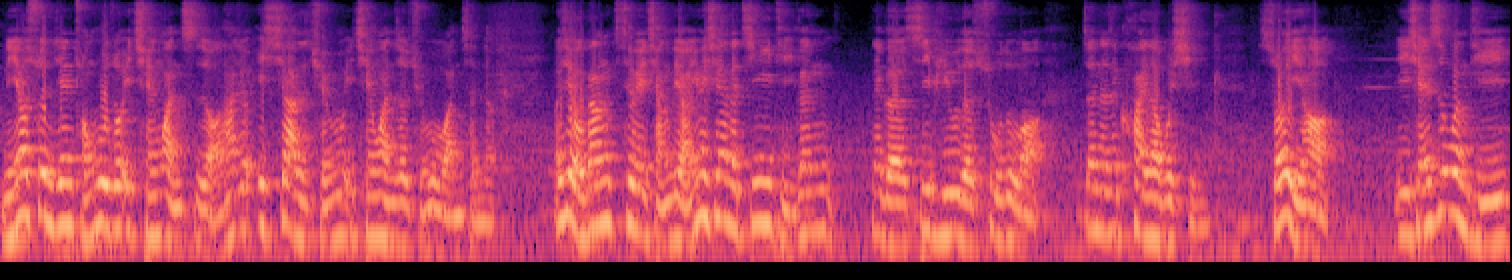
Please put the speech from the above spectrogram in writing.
你要瞬间重复做一千万次哦，它就一下子全部一千万次全部完成了。而且我刚刚特别强调，因为现在的记忆体跟那个 CPU 的速度哦，真的是快到不行，所以哈，以前是问题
